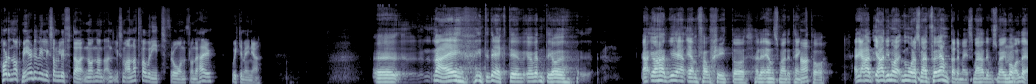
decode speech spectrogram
Har du något mer du vill liksom lyfta? Nå något an- liksom annat favorit från, från det här Wikimania? Eh, nej, inte direkt. Jag vet inte, jag... Ja, jag hade ju en, en favorit, då, eller en som jag hade tänkt Ja. ta. Jag hade, jag hade ju några, några som jag förväntade mig, som jag, hade, som jag Mm. valde.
